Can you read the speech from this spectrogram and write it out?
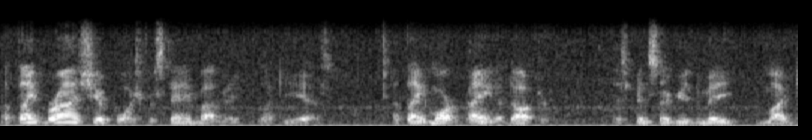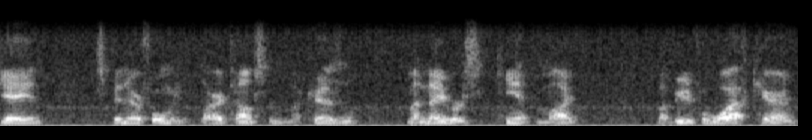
I thank Brian Shipwash for standing by me like he has. I thank Mark Payne, a doctor that's been so good to me. Mike Gayan, has been there for me. Larry Thompson, my cousin, my neighbors, Kent Mike, my beautiful wife, Karen.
